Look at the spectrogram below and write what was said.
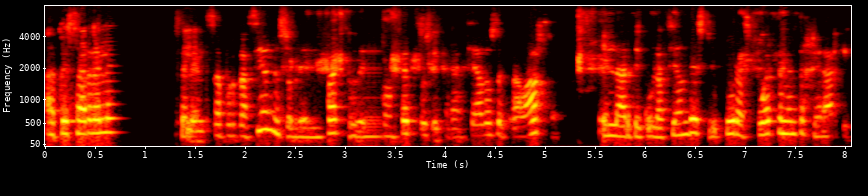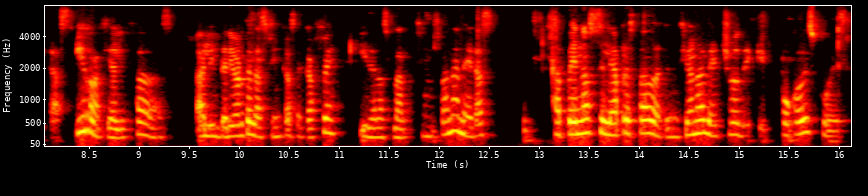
A pesar de las excelentes aportaciones sobre el impacto de conceptos diferenciados de trabajo en la articulación de estructuras fuertemente jerárquicas y racializadas al interior de las fincas de café y de las plantaciones bananeras, apenas se le ha prestado atención al hecho de que poco después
